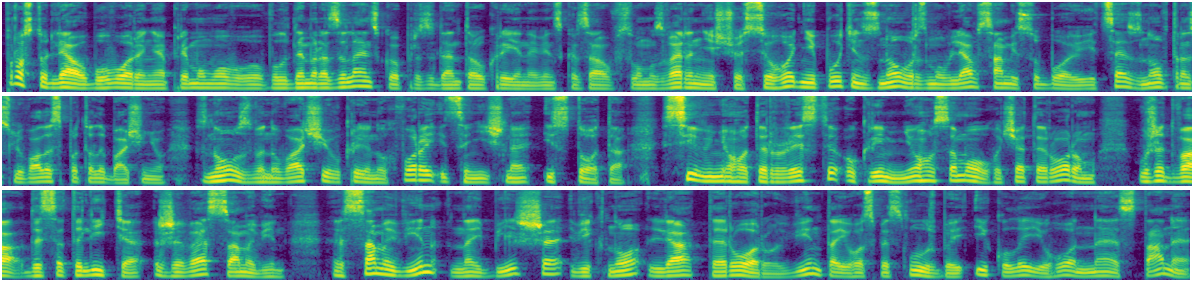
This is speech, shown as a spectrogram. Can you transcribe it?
просто для обговорення прямомову Володимира Зеленського, президента України. Він сказав в своєму зверненні, що сьогодні Путін знову розмовляв сам із собою, і це знов транслювалось по телебаченню. Знову звинувачує Україну хвора і цинічна істота. Всі в нього терористи, окрім нього самого. Хоча терором уже два десятиліття живе саме він. Саме він найбільше вікно для терору. Він та його спецслужби. І коли його не стане,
